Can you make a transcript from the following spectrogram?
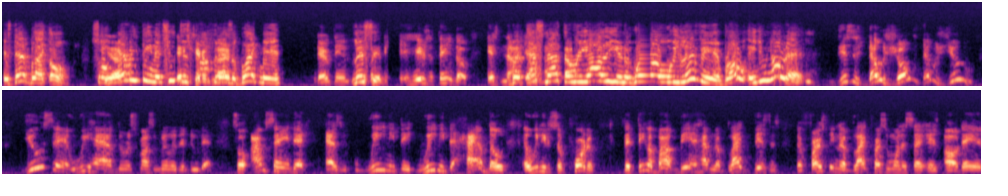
is that black owned? So yeah. everything that you just profit as a black man Everything. Listen. Here's the thing, though. It's not. But that's not, not the reality in the world we live in, bro. And you know that. This is that was your that was you. You said we have the responsibility to do that. So I'm saying that as we need to we need to have those and we need to support them. The thing about being having a black business, the first thing that a black person want to say is, "Oh, they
